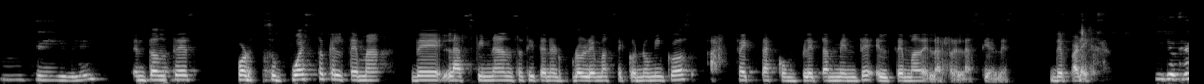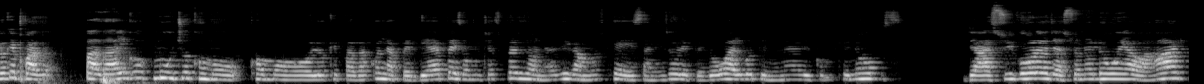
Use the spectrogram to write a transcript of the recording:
Increíble. Entonces, por supuesto que el tema de las finanzas y tener problemas económicos afecta completamente el tema de las relaciones de pareja. Y yo creo que pasa, pasa algo mucho como, como lo que pasa con la pérdida de peso. Muchas personas, digamos, que están en sobrepeso o algo, tienden a decir como que no, pues ya estoy gorda, ya esto no lo voy a bajar.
